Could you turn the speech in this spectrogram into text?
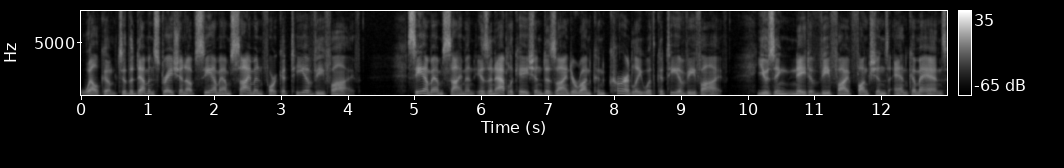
Welcome to the demonstration of CMM Simon for CATIA V5. CMM Simon is an application designed to run concurrently with CATIA V5. Using native V5 functions and commands,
